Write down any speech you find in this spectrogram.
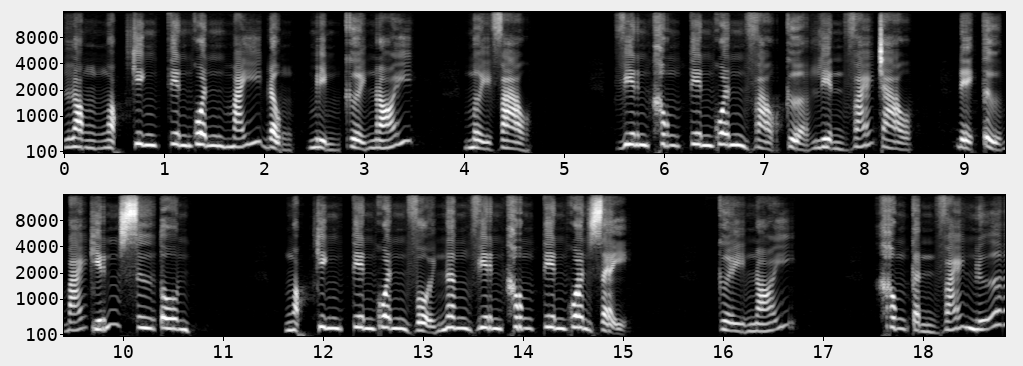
Lòng Ngọc Kinh tiên quân máy động mỉm cười nói. Mời vào. Viên không tiên quân vào cửa liền vái chào. Để tử bái kiến sư tôn. Ngọc Kinh tiên quân vội nâng viên không tiên quân dậy. Cười nói. Không cần vái nữa.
